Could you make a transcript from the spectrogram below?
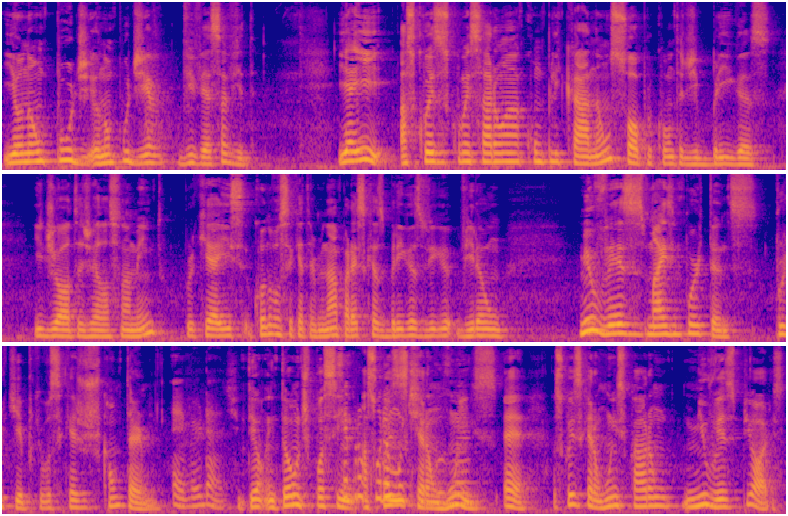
E eu não pude, eu não podia viver essa vida. E aí as coisas começaram a complicar, não só por conta de brigas idiotas de relacionamento, porque aí quando você quer terminar, parece que as brigas vi- viram mil vezes mais importantes. Por quê? Porque você quer justificar um término. É verdade. Então, então tipo assim, as coisas que eram motivos, né? ruins, é, as coisas que eram ruins ficaram mil vezes piores.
